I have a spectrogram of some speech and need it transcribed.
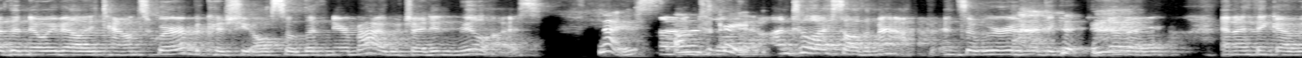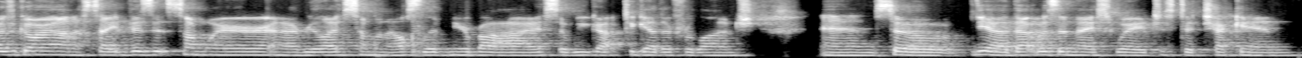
At the Noe Valley Town Square because she also lived nearby, which I didn't realize. Nice. Oh, that's until, great. Until I saw the map. And so we were able to get together. and I think I was going on a site visit somewhere and I realized someone else lived nearby. So we got together for lunch. And so, yeah, that was a nice way just to check in.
